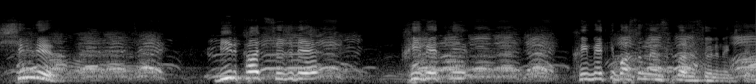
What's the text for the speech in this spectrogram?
Şimdi birkaç sözü de kıymetli kıymetli basın mensuplarını söylemek isterim.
